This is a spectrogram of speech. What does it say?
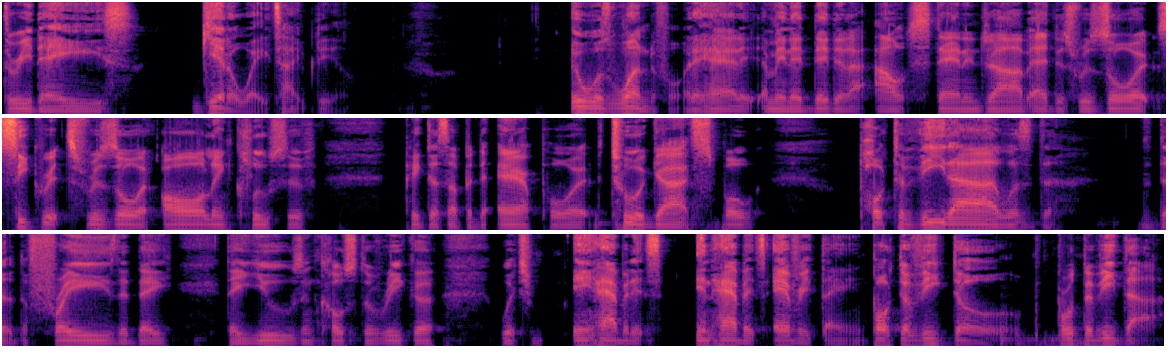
Three days getaway type deal. It was wonderful. They had it. I mean, they, they did an outstanding job at this resort, Secrets Resort, all inclusive. Picked us up at the airport. The tour guide spoke. Porta Vida was the, the the phrase that they they use in Costa Rica, which inhabits inhabits everything. Porta Vito, Vita.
